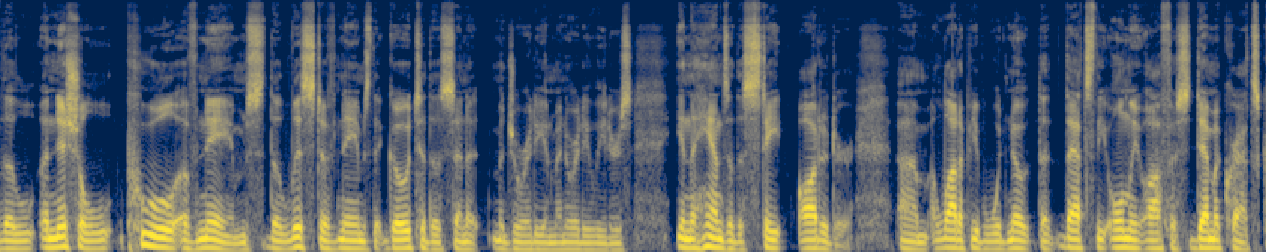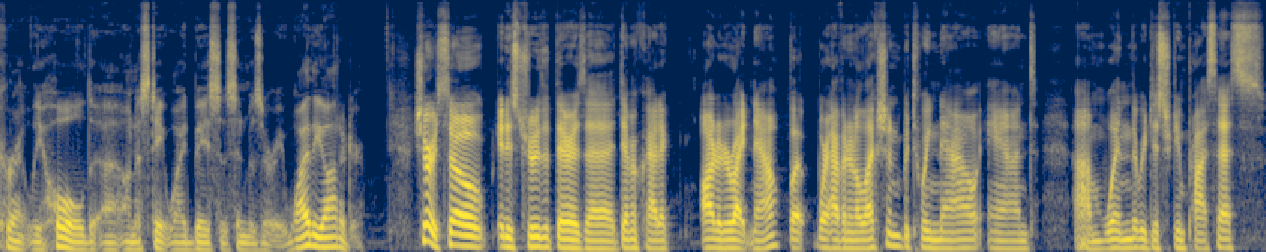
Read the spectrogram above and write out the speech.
the initial pool of names, the list of names that go to the Senate majority and minority leaders, in the hands of the state auditor. Um, a lot of people would note that that's the only office Democrats currently hold uh, on a statewide basis in Missouri. Why the auditor? Sure. So it is true that there is a Democratic auditor right now, but we're having an election between now and um, when the redistricting process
